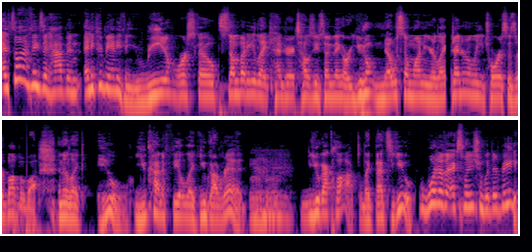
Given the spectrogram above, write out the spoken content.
And some of the things that happen, and it could be anything. You read a horoscope, somebody like Kendrick tells you something, or you don't know someone, and you're like, generally Tauruses are blah, blah, blah. And they're like, ew, you kind of feel like you got read. Mhm. You got clocked. Like, that's you. What other explanation would there be?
